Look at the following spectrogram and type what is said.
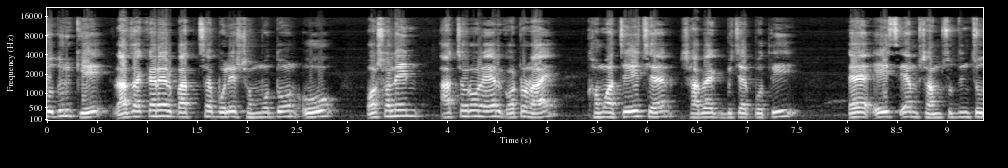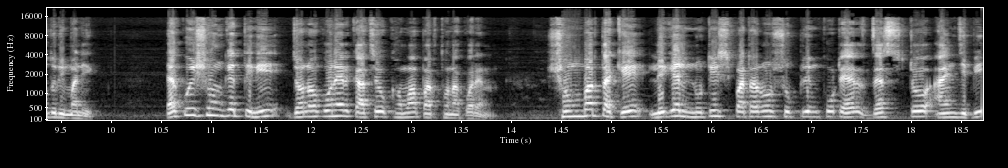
চৌধুরীকে রাজাকারের বাচ্চা বলে সম্বোধন ও অশালীন আচরণের ঘটনায় ক্ষমা চেয়েছেন সাবেক বিচারপতি A H M Shamsuddin Chowdhury Manik. একই সঙ্গে তিনি জনগণের কাছেও ক্ষমা প্রার্থনা করেন। সোমবার তাকে লিগেল নোটিশ পাঠানোর সুপ্রিম কোর্টের জ্যেষ্ঠ আইনজীবী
